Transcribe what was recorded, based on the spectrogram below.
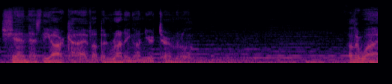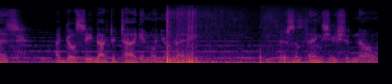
Shen has the archive up and running on your terminal. Otherwise, I'd go see Dr. Tygan when you're ready. There's some things you should know.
